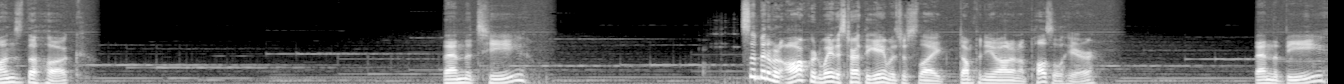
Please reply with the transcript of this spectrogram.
One's the hook. Then the T. It's a bit of an awkward way to start the game with just like dumping you out on a puzzle here. Then the B.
